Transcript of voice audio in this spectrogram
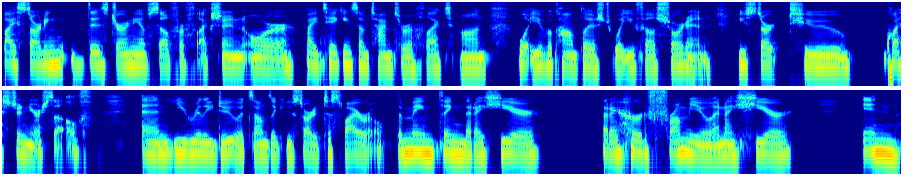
by starting this journey of self reflection or by taking some time to reflect on what you've accomplished, what you fell short in, you start to question yourself. And you really do. It sounds like you started to spiral. The main thing that I hear, that I heard from you, and I hear in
